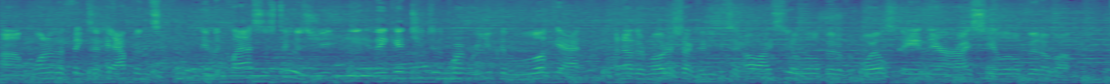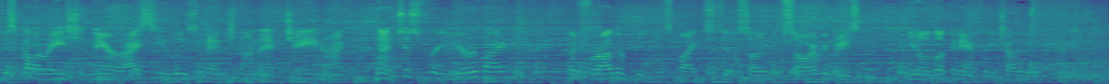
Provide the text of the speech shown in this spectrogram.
Um, one of the things that happens in the classes too is you, you, they get you to the point where you can look at another motorcycle you can say, oh, I see a little bit of oil stain there, or I see a little bit of a discoloration there, or I see loose tension on that chain, or I, not hmm. just for your bike, but for other people's bikes too. So so everybody's you know looking after each other's back.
